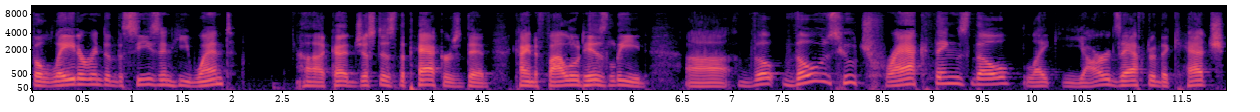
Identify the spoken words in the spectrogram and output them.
the later into the season he went uh, just as the Packers did, kind of followed his lead. Uh, th- those who track things, though, like yards after the catch,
